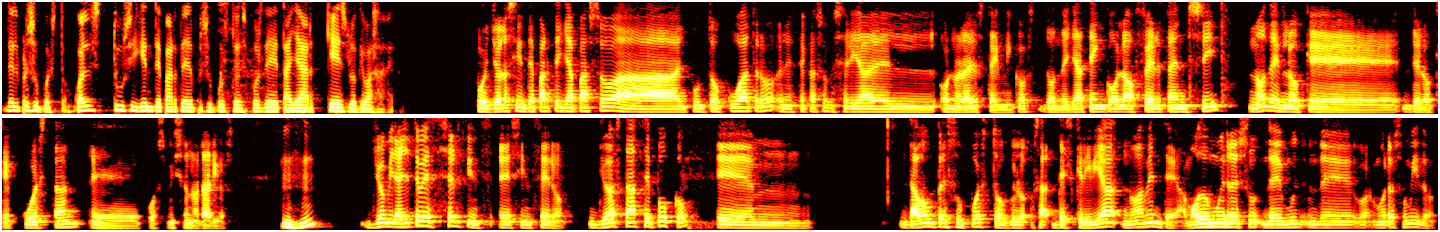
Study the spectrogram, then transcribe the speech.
del, presupuesto. ¿Cuál es tu siguiente parte del presupuesto después de detallar qué es lo que vas a hacer? Pues yo la siguiente parte ya paso al punto 4, en este caso que sería el honorarios técnicos, donde ya tengo la oferta en sí, ¿no? De lo que, de lo que cuestan eh, pues mis honorarios. Yo, mira, yo te voy a ser eh, sincero. Yo hasta hace poco daba un presupuesto, o sea, describía nuevamente a modo muy, muy resumido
